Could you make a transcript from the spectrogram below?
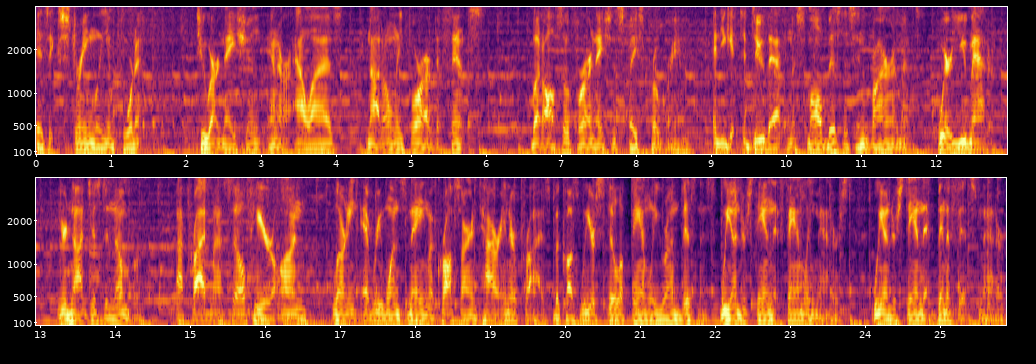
is extremely important to our nation and our allies, not only for our defense, but also for our nation's space program. And you get to do that in a small business environment where you matter. You're not just a number. I pride myself here on learning everyone's name across our entire enterprise because we are still a family run business. We understand that family matters. We understand that benefits matter.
